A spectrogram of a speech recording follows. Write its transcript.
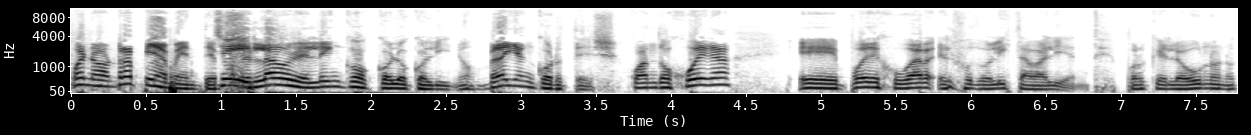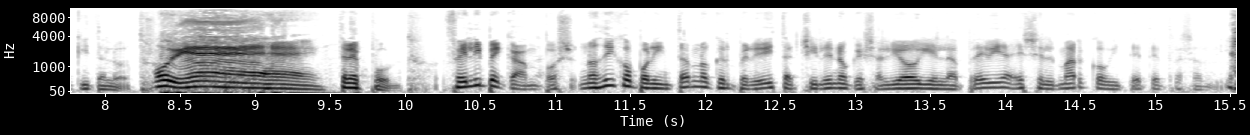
Bueno, rápidamente, Sí. por el lado del elenco colocolino, Brian Cortés, cuando juega eh, puede jugar el futbolista valiente, porque lo uno no quita lo otro. Muy bien. Tres puntos. Felipe Campos nos dijo por interno que el periodista chileno que salió hoy en la previa es el Marco Vitete Trasandino.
